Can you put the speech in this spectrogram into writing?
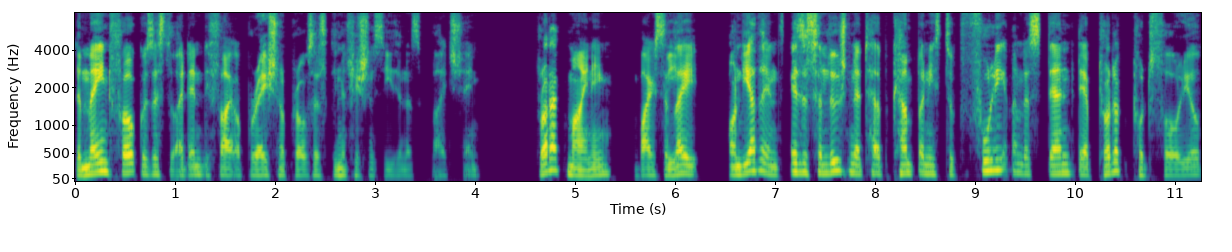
The main focus is to identify operational process inefficiencies in the supply chain. Product mining by Soley, on the other hand, is a solution that helps companies to fully understand their product portfolio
